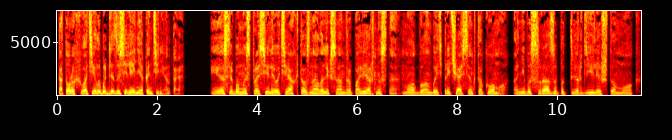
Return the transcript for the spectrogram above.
которых хватило бы для заселения континента. «Если бы мы спросили у тех, кто знал Александра поверхностно, мог бы он быть причастен к такому, они бы сразу подтвердили, что мог»,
